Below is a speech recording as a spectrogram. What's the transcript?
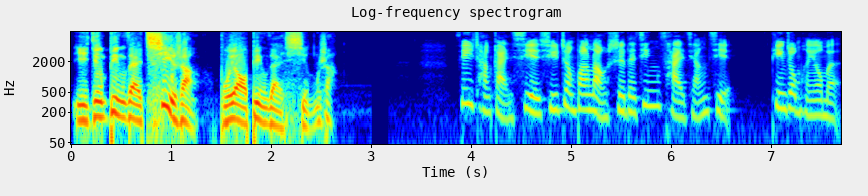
已经病在气上，不要病在形上。非常感谢徐正邦老师的精彩讲解，听众朋友们，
